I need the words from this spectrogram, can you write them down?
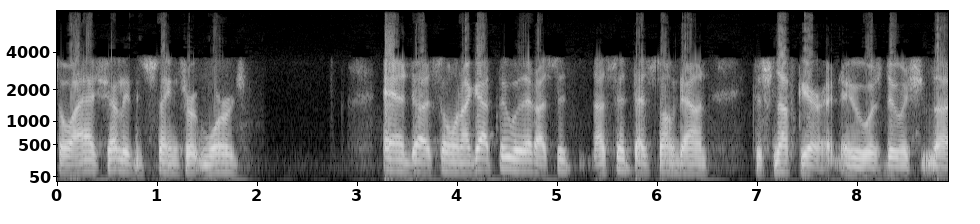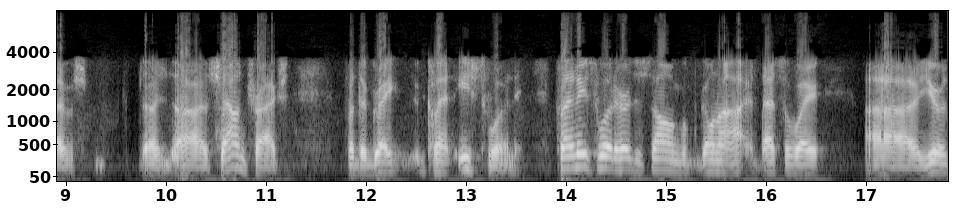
So I asked Shelly to sing certain words. And uh, so when I got through with it, I sent I sent that song down to Snuff Garrett, who was doing uh, uh, uh, soundtracks for the great Clint Eastwood Clint Eastwood heard the song on. That's the way. Uh, you're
